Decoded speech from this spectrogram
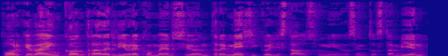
porque va en contra del libre comercio entre México y Estados Unidos. Entonces, también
